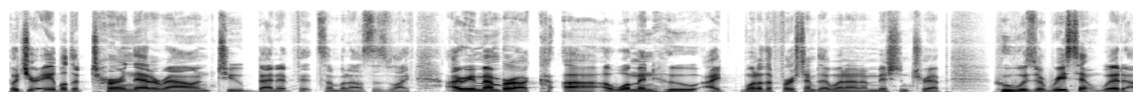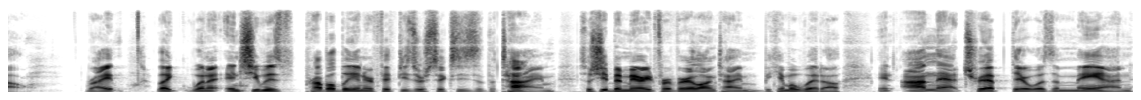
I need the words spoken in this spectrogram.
but you're able to turn that around to benefit someone else's life. I remember a, uh, a woman who I, one of the first times I went on a mission trip, who was a recent widow right? Like when I, and she was probably in her 50s or 60s at the time. So she'd been married for a very long time, became a widow. And on that trip, there was a man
